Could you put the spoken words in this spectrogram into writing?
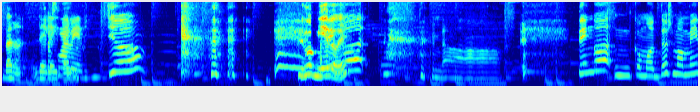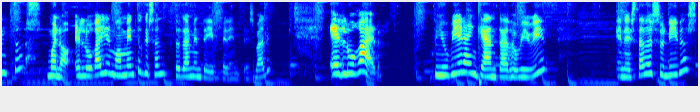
dale, Pues deleita. a ver, yo Tengo miedo, ¿eh? No. Tengo mm, como dos momentos. Bueno, el lugar y el momento que son totalmente diferentes, ¿vale? El lugar me hubiera encantado vivir en Estados Unidos,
